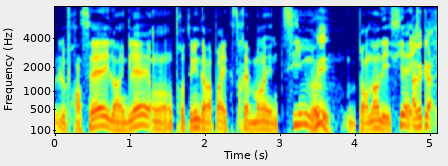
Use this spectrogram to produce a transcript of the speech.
le français et l'anglais ont entretenu des rapports extrêmement intimes Oui. pendant des siècles. Avec, avec-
